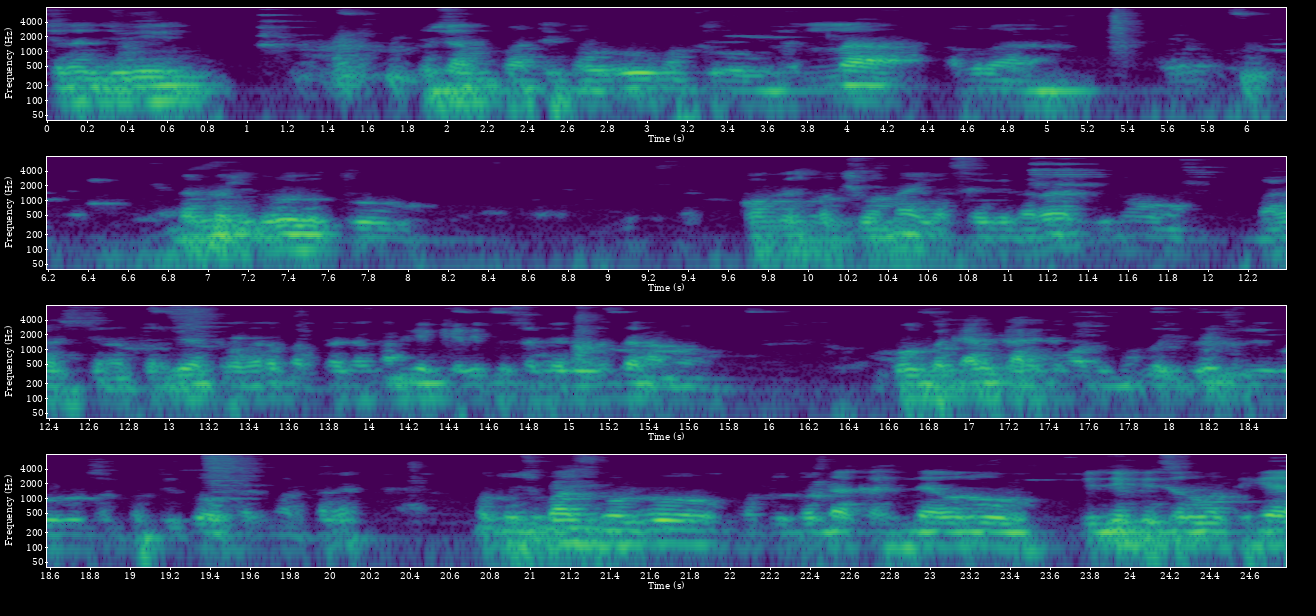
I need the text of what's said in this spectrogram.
ಚಿರಂಜೀವಿ ಪ್ರಶಾಂತ್ ಪಾಟೀಲ್ ಅವರು ಮತ್ತು ಎಲ್ಲ ಅವರ ಬೆಂಬಲಿಗರು ಇವತ್ತು ಕಾಂಗ್ರೆಸ್ ಪಕ್ಷವನ್ನ ಈಗ ಸೇರಿದ್ದಾರೆ. ಇನ್ನು ಬಹಳಷ್ಟು ಜನ ತೊಂದರೆ ಬರ್ತಾ ಇದ್ದಾರೆ. ನನಗೆ ಕೆರಿಪಿ ಸಭೆ ನಾನು ಹೋಗ್ಬೇಕಾದ್ರೆ ಕಾರ್ಯಕ್ರಮ ಸ್ವಲ್ಪ ಮಾಡ್ತಾರೆ. ಮತ್ತು ಸುಭಾಷ್ ಗೌಡರು ಮತ್ತು ದೊಡ್ಡ ಹಿಂದೆ ಅವರು, ಬಿಜೆಪಿ ಸೇರುವತ್ತಿಗೆ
